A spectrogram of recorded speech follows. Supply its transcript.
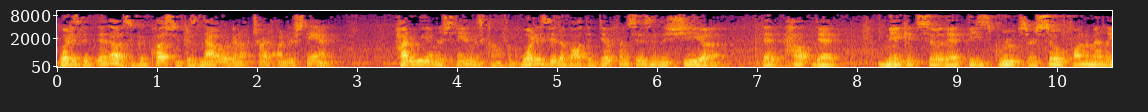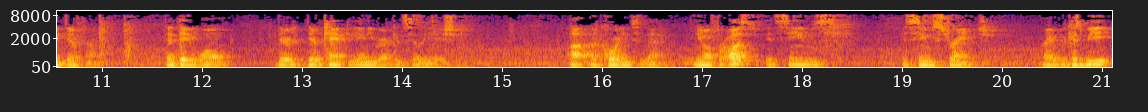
what is it? No, it's a good question because now we're going to try to understand. How do we understand this conflict? What is it about the differences in the Shia that help, that make it so that these groups are so fundamentally different that they won't, there, there can't be any reconciliation, uh, according to them. You know, for us, it seems, it seems strange, right? Because we,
